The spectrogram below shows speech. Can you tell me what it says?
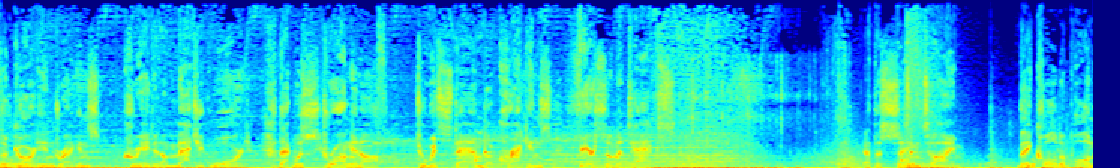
the Guardian Dragons created a magic ward that was strong enough to withstand the Kraken's fearsome attacks. At the same time, they called upon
